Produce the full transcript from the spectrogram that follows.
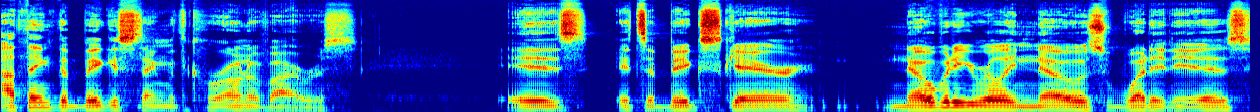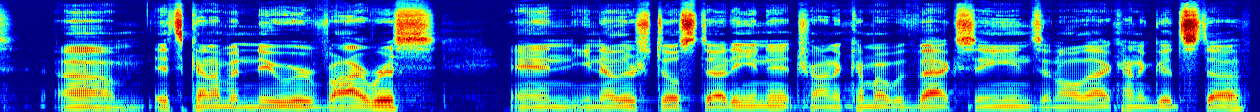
I think the biggest thing with coronavirus is it's a big scare. Nobody really knows what it is. Um, it's kind of a newer virus, and you know they're still studying it, trying to come up with vaccines and all that kind of good stuff.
